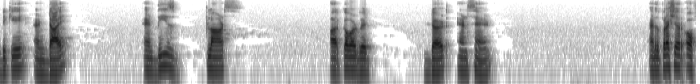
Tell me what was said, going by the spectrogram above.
decay and die and these plants are covered with dirt and sand and the pressure of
